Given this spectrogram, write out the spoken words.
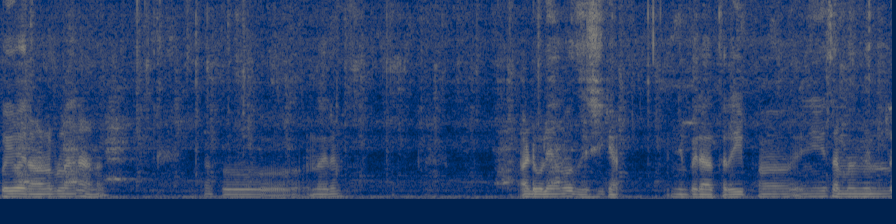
പോയി വരാനുള്ള പ്ലാനാണ് അപ്പോൾ എന്തായാലും അടിപൊളിയാണെന്ന് പ്രതീക്ഷിക്കാം. ഇനിയിപ്പോൾ രാത്രി ഇപ്പോൾ ഇനി സമയങ്ങളിൽ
